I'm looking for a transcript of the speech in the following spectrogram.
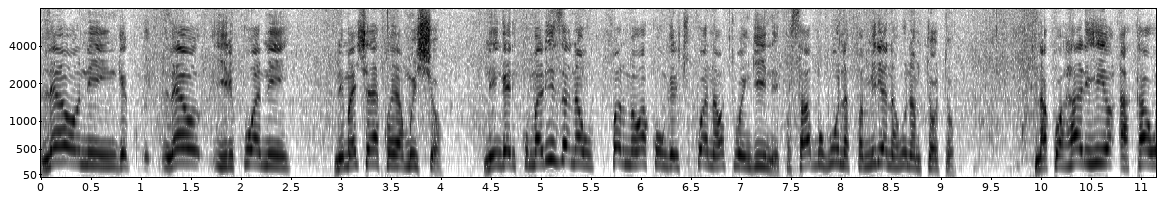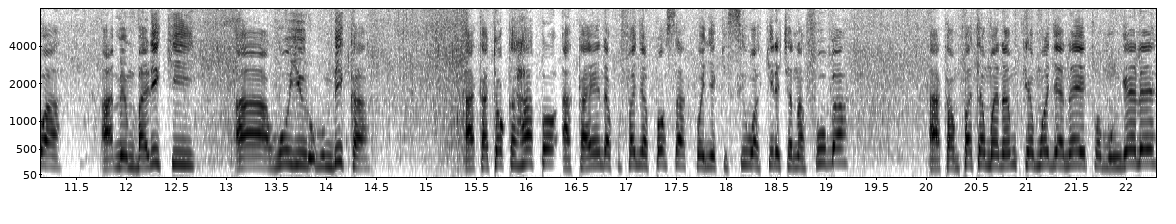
leo, ninge, leo ilikuwa ni, ni maisha yako ya mwisho, ningelikumaliza na ufalme wako ungelichukua na watu wengine, kwa sababu huna familia na huna mtoto. Na kwa hali hiyo akawa amembariki uh, huyu Luhumbika. Akatoka hapo akaenda kufanya posa kwenye kisiwa kile cha Nafuba, akampata mwanamke mmoja anayeitwa Mungele,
